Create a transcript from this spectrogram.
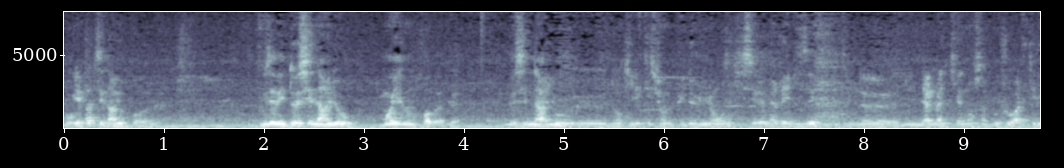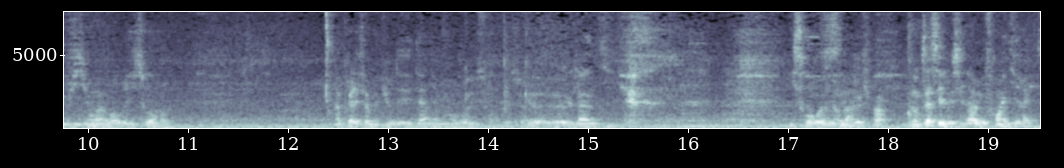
Bon, il n'y a pas de scénario probable. Vous avez deux scénarios moyennement probables. Le scénario euh, dont il est question depuis 2011 et qui ne s'est jamais réalisé, d'une Allemagne qui annonce un beau jour à la télévision un vendredi soir, après la fermeture des derniers mois, que lundi, ils seront revenus en marche. Donc ça c'est le scénario franc et direct.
